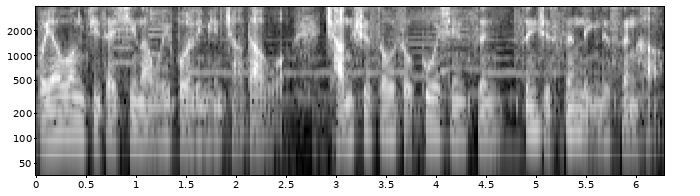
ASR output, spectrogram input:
不要忘记在新浪微博里面找到我，尝试搜索郭先森，森是森林的森哈。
